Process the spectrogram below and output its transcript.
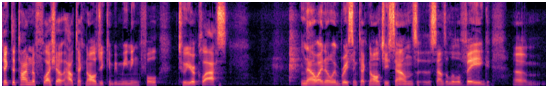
Take the time to flesh out how technology can be meaningful to your class. Now, I know embracing technology sounds sounds a little vague. Um,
